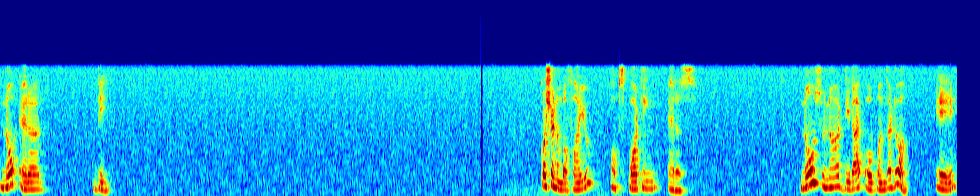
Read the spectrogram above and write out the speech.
No error D. Question number 5 of spotting errors. No sooner did I open the door. A.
